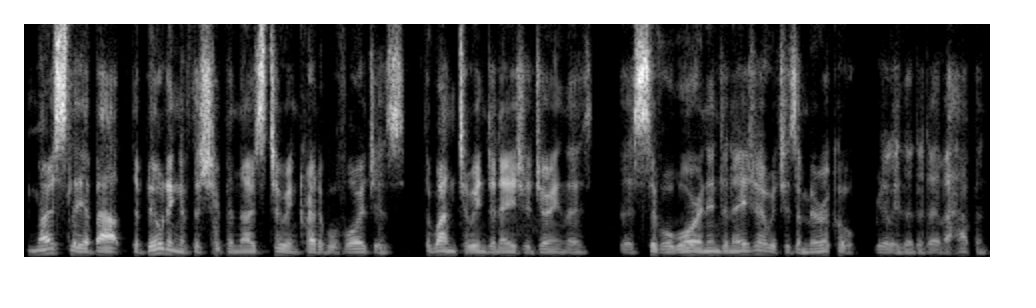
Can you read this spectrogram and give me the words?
mostly about the building of the ship and those two incredible voyages the one to Indonesia during the, the civil war in Indonesia, which is a miracle, really, that it ever happened.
